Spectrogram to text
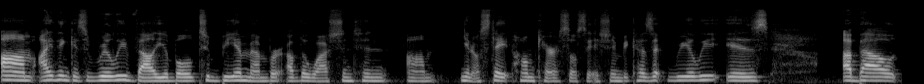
um, I think, is really valuable to be a member of the Washington, um, you know, State Home Care Association because it really is about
